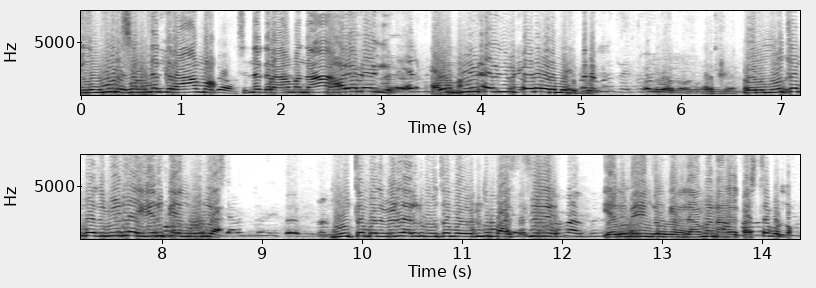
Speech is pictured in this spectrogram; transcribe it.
எங்க ஊரு சின்ன கிராமம். சின்ன கிராமம் தான். ஒரு நூத்தம்பது வீடு இருக்கு எங்க ஊர்ல. நூத்தம்பது வீடு தான் இருக்கு நூத்தம்பது வீட்டுக்கும் பஸ் எதுவுமே எங்களுக்கு இல்லாம நாங்க கஷ்டப்படுறோம்.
